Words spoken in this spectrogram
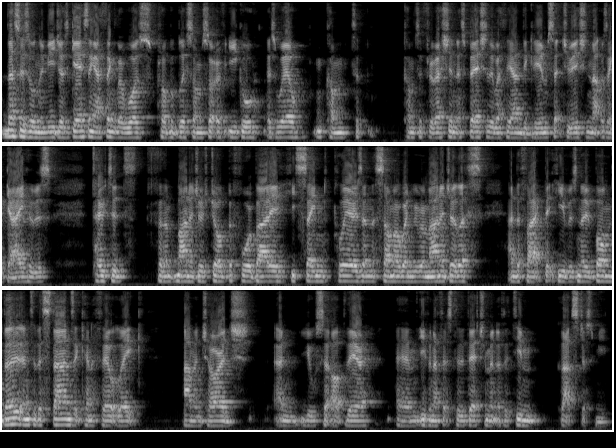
this is only me just guessing. I think there was probably some sort of ego as well come to come to fruition, especially with the Andy Graham situation. That was a guy who was touted for the manager's job before Barry. He signed players in the summer when we were managerless. And the fact that he was now bombed out into the stands, it kind of felt like I'm in charge and you'll sit up there. Um, even if it's to the detriment of the team, that's just me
